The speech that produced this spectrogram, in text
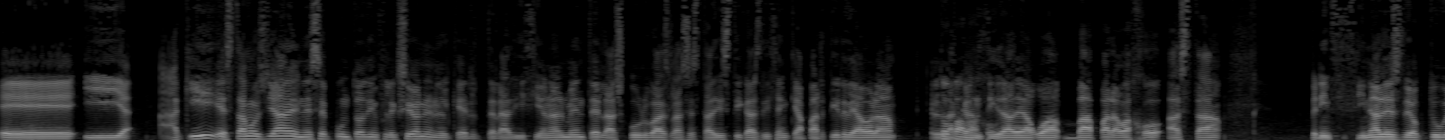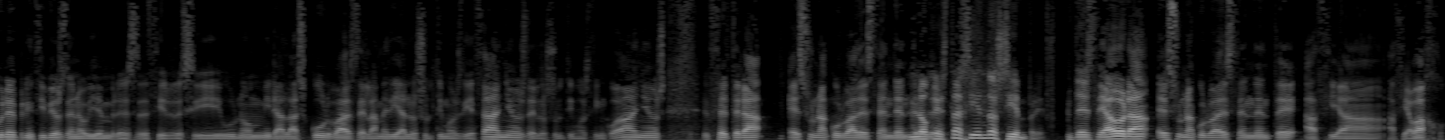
Eh, y aquí estamos ya en ese punto de inflexión en el que tradicionalmente las curvas, las estadísticas dicen que a partir de ahora la cantidad de agua va para abajo hasta finales de octubre, principios de noviembre. Es decir, si uno mira las curvas de la media de los últimos 10 años, de los últimos 5 años, etcétera, es una curva descendente. Lo que está siendo siempre. Desde ahora es una curva descendente hacia, hacia abajo.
